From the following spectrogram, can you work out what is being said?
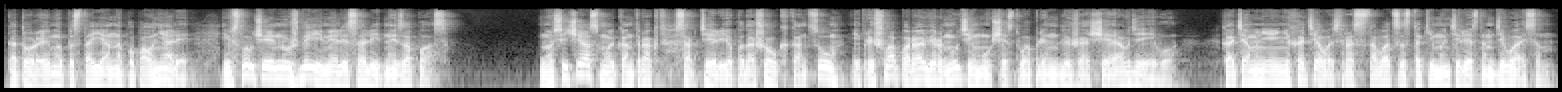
которые мы постоянно пополняли и в случае нужды имели солидный запас. Но сейчас мой контракт с артелью подошел к концу, и пришла пора вернуть имущество, принадлежащее Авдееву хотя мне и не хотелось расставаться с таким интересным девайсом.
